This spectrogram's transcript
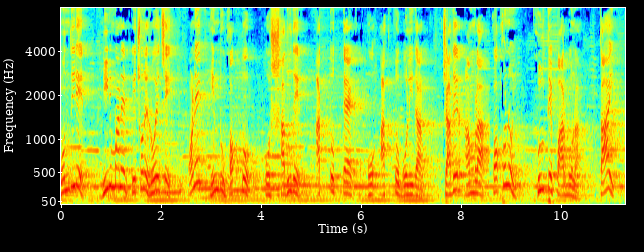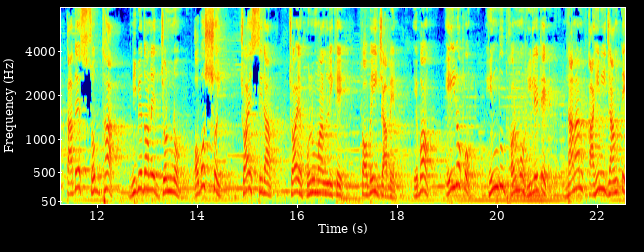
মন্দিরের নির্মাণের পেছনে রয়েছে অনেক হিন্দু ভক্ত ও সাধুদের আত্মত্যাগ ও আত্মবলিদান, যাদের আমরা কখনোই ভুলতে পারব না। তাই তাদের শ্রদ্ধা নিবেদনের জন্য অবশ্যই জয় শ্রীরাম, জয় হনুমান লিখে তবেই যাবেন এবং এই রকম হিন্দু ধর্ম রিলেটেড নানান কাহিনী জানতে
